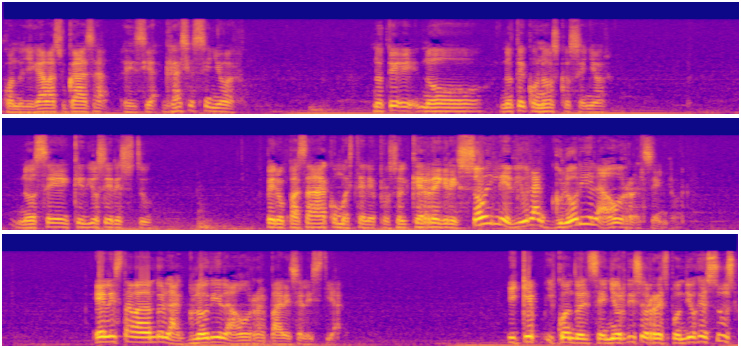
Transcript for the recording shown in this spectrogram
Cuando llegaba a su casa, le decía, gracias Señor, no te, no, no te conozco, Señor. No sé qué Dios eres tú. Pero pasaba como este leproso, el que regresó y le dio la gloria y la honra al Señor. Él estaba dando la gloria y la honra al Padre Celestial. Y, y cuando el Señor dice, respondió Jesús,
